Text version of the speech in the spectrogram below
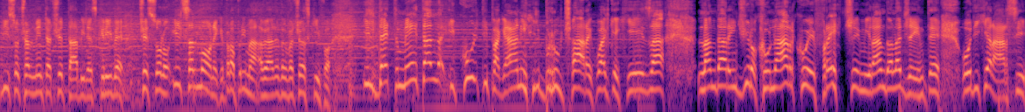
di socialmente accettabile, scrive c'è solo il salmone che però prima aveva detto che faceva schifo, il death metal, i culti pagani, il bruciare qualche chiesa, l'andare in giro con arco e frecce mirando alla gente o dichiararsi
